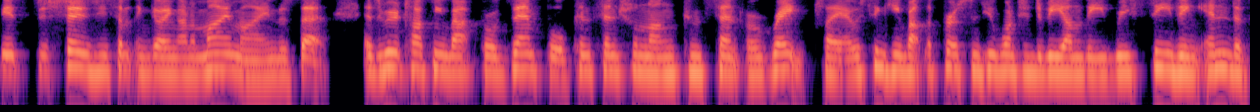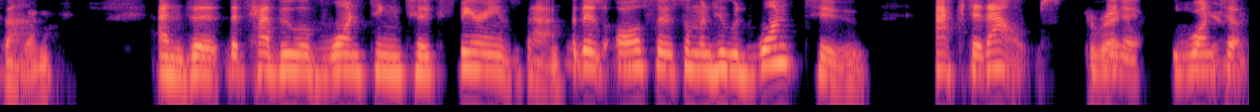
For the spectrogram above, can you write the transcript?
it just shows you something going on in my mind was that as we were talking about, for example, consensual non-consent or rape play, I was thinking about the person who wanted to be on the receiving end of that. Yeah. And the the taboo of wanting to experience that. Mm-hmm. But there's also someone who would want to act it out. Correct. You know, would want Yeah. to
